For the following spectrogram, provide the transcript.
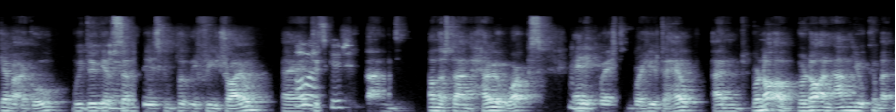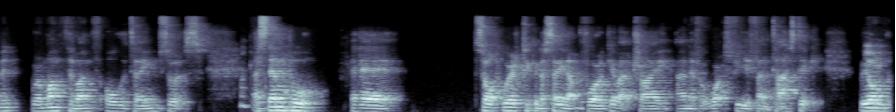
give it a go. We do give yeah. seven days completely free trial. Uh, oh, that's good. Understand, understand how it works. Mm-hmm. Any questions, we're here to help. And we're not a we're not an annual commitment. We're month to month all the time. So it's okay. a simple uh, software to kind of sign up for, give it a try, and if it works for you, fantastic. We yeah. all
